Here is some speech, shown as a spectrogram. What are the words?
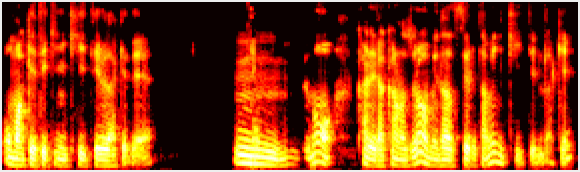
おまけ的に聞いてるだけで、うん。の彼ら彼女らを目立たせるために聞いてるだけ。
